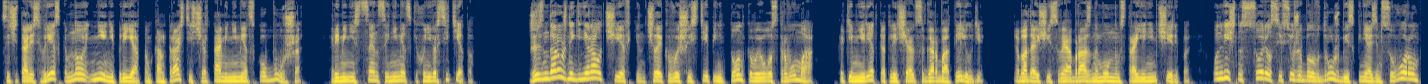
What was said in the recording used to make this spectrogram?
сочетались в резком, но не неприятном контрасте с чертами немецкого бурша, реминисценцией немецких университетов. Железнодорожный генерал Чевкин, человек в высшей степени тонкого и острого ума, каким нередко отличаются горбатые люди, обладающие своеобразным умным строением черепа. Он вечно ссорился и все же был в дружбе с князем Суворовым,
